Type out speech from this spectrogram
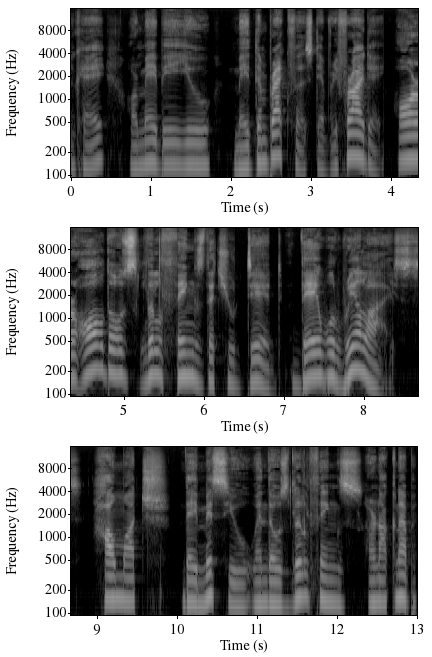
okay? Or maybe you made them breakfast every Friday. Or all those little things that you did. They will realize how much they miss you when those little things are not gonna happen.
